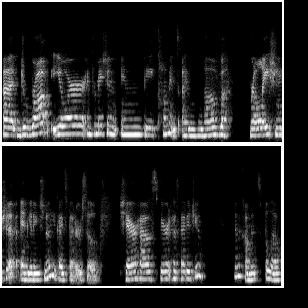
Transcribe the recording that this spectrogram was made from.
uh, drop your information in the comments. I love relationship and getting to know you guys better. So share how spirit has guided you in the comments below.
